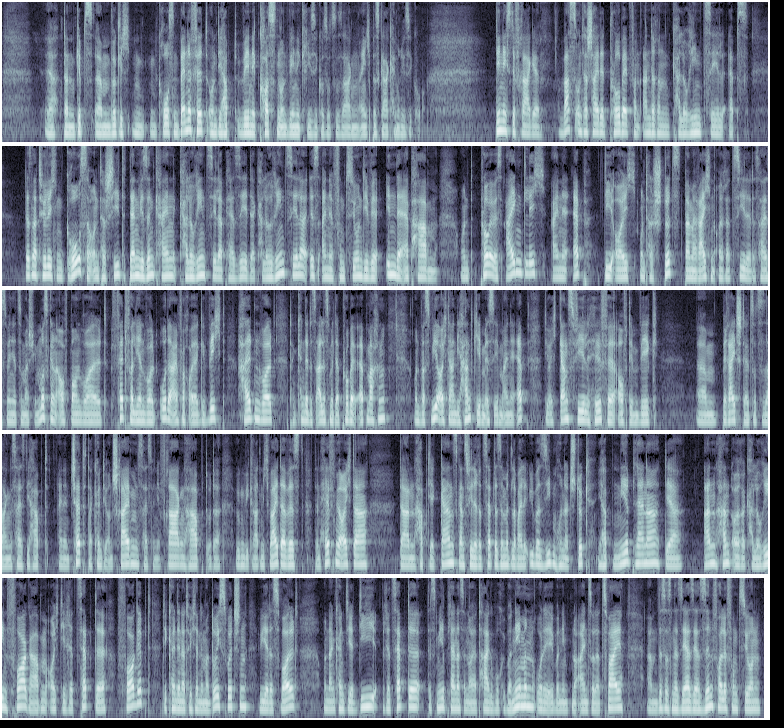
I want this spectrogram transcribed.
ja, dann gibt's ähm, wirklich einen, einen, großen Benefit und ihr habt wenig Kosten und wenig Risiko sozusagen, eigentlich bis gar kein Risiko. Die nächste Frage. Was unterscheidet Probabe von anderen Kalorienzähl-Apps? Das ist natürlich ein großer Unterschied, denn wir sind kein Kalorienzähler per se. Der Kalorienzähler ist eine Funktion, die wir in der App haben. Und Probabe ist eigentlich eine App, die euch unterstützt beim Erreichen eurer Ziele. Das heißt, wenn ihr zum Beispiel Muskeln aufbauen wollt, Fett verlieren wollt oder einfach euer Gewicht halten wollt, dann könnt ihr das alles mit der Probabe App machen. Und was wir euch da an die Hand geben, ist eben eine App, die euch ganz viel Hilfe auf dem Weg ähm, bereitstellt sozusagen. Das heißt, ihr habt einen Chat, da könnt ihr uns schreiben. Das heißt, wenn ihr Fragen habt oder irgendwie gerade nicht weiter wisst, dann helfen wir euch da. Dann habt ihr ganz, ganz viele Rezepte, sind mittlerweile über 700 Stück. Ihr habt einen Meal Planner, der anhand eurer Kalorienvorgaben euch die Rezepte vorgibt. Die könnt ihr natürlich dann immer durchswitchen, wie ihr das wollt und dann könnt ihr die Rezepte des Meal Planners in euer Tagebuch übernehmen oder ihr übernehmt nur eins oder zwei. Ähm, das ist eine sehr, sehr sinnvolle Funktion.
